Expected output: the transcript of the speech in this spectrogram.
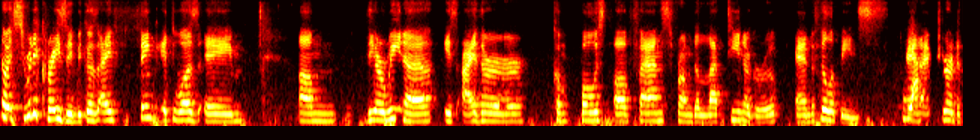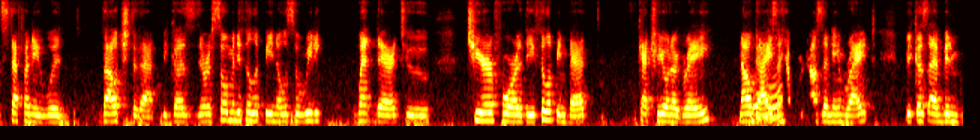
no, it's really crazy because I think it was a um, the arena is either composed of fans from the Latina group and the Philippines. Yeah. And I'm sure that Stephanie would vouch to that because there are so many Filipinos who really went there to cheer for the Philippine bet, Catriona Gray. Now, guys, mm-hmm. I have pronounced the name right because I've been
